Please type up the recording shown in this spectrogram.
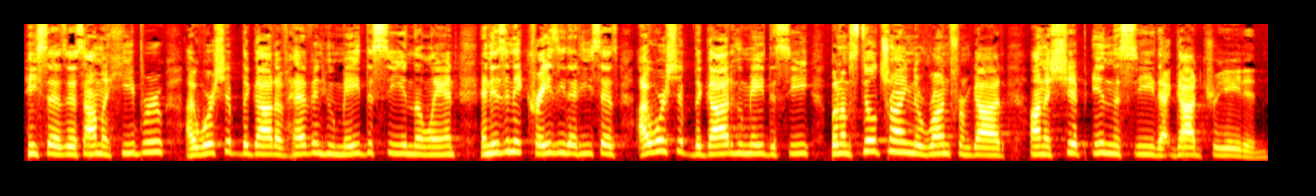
He says this I'm a Hebrew. I worship the God of heaven who made the sea and the land. And isn't it crazy that he says, I worship the God who made the sea, but I'm still trying to run from God on a ship in the sea that God created?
